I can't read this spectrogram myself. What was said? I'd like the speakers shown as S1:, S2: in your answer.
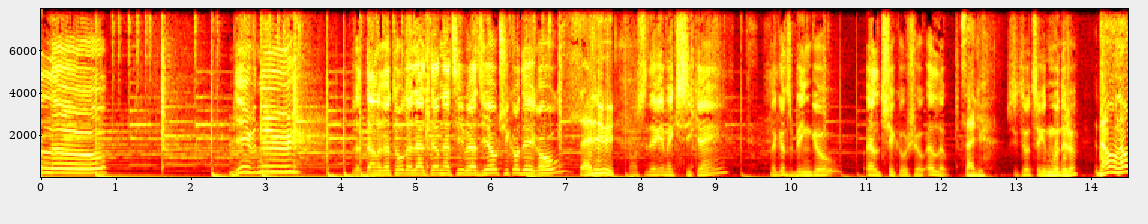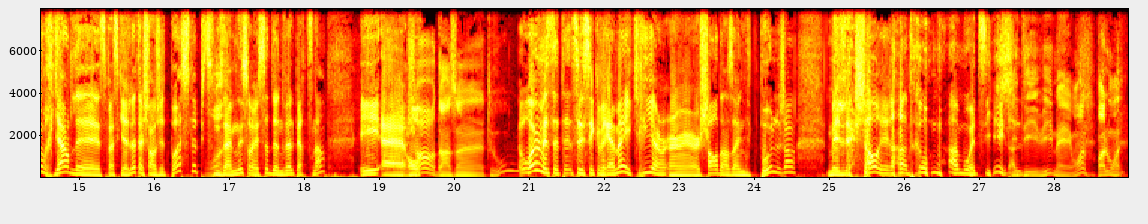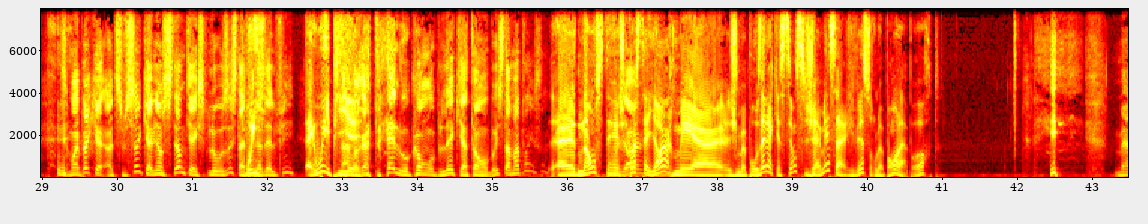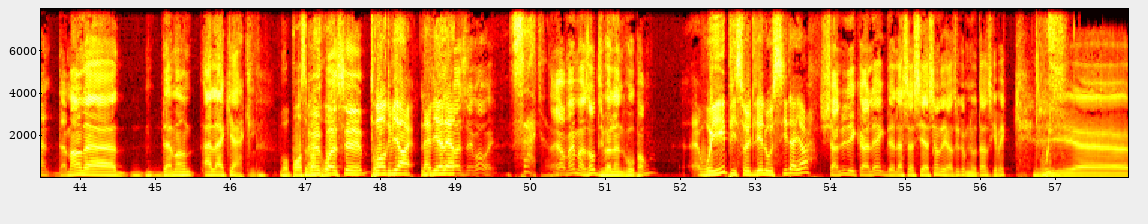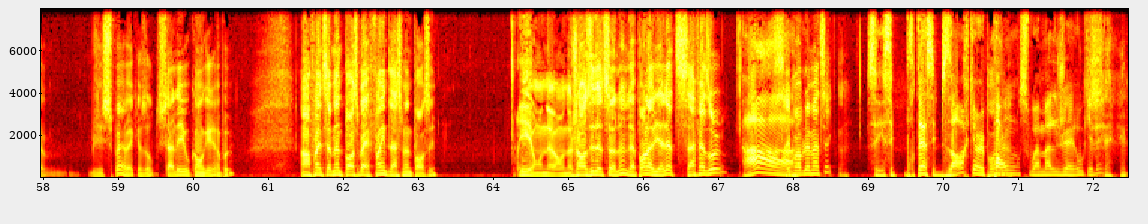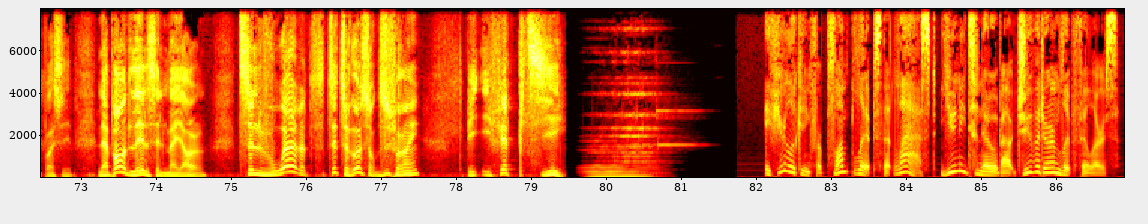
S1: Hello! Bienvenue! Vous êtes dans le retour de l'alternative radio, Chico des Roses.
S2: Salut!
S1: Considéré mexicain. Le gars du bingo. El Chico Show. Hello.
S2: Salut.
S1: C'est tu vas tirer de moi déjà?
S2: Non, non, regarde, c'est parce que là, t'as changé de poste, là, puis tu
S1: Ouais.
S2: nous as amené sur un site de nouvelles pertinentes. Et euh, on...
S1: Genre dans un trou.
S2: Ouais, mais c'est c'est vraiment écrit un, un- un char dans un nid de poule, genre. Mais le char est rentré au mo- à moitié. dans le-
S1: CTV, mais ouais, pas loin. C'est moins pire que. As-tu vu ça, le camion citerne qui a explosé? C'était à
S2: Oui.
S1: Philadelphie?
S2: Eh oui, puis...
S1: La
S2: euh,
S1: bretelle au complet qui a tombé. C'était un matin, ça?
S2: euh, non, c'était, je sais pas c'était hier, mais euh, je me posais la question si jamais ça arrivait sur le pont à la porte.
S1: Man, demande à, demande à la CAQ.
S2: Bon, passer par trois,
S1: Impossible.
S2: Trois-Rivières, la Violette.
S1: Impossible, ouais, ouais.
S2: Sacre.
S1: D'ailleurs, même eux autres, ils veulent un nouveau pont.
S2: Euh, oui, puis ceux de l'île aussi, d'ailleurs.
S1: Je salue les collègues de l'Association des radios communautaires du Québec. J'ai
S2: Oui.
S1: euh, j'ai soupé avec eux autres. Je suis allé au congrès un peu. En fin de semaine passée, ben, fin de la semaine passée. Et on a, on a jasé de ça, là. Le pont La Violette, ça fait dur.
S2: Ah!
S1: C'est problématique. là.
S2: C'est, c'est- pourtant, c'est bizarre qu'un pont soit mal géré au Québec.
S1: C'est impossible. Le pont de l'île, c'est le meilleur. Tu le vois, tu tu roules sur du frein, puis il fait pitié.
S3: If you're looking for plump lips that last, you need to know about Juvederm lip fillers.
